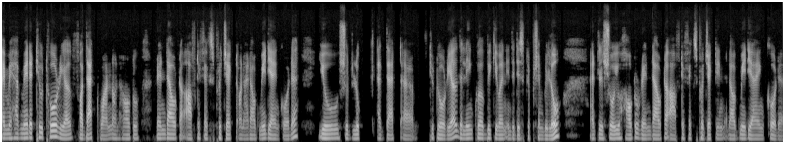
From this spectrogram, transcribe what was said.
I may have made a tutorial for that one on how to render out a After Effects project on Adobe Media Encoder. You should look at that uh, tutorial. The link will be given in the description below and it will show you how to render out a After Effects project in Adobe Media Encoder.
